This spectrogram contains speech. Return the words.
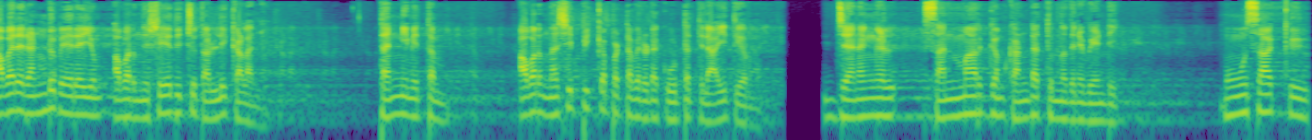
അവരെ രണ്ടുപേരെയും അവർ നിഷേധിച്ചു തള്ളിക്കളഞ്ഞു. തന്നിമിത്തം അവർ നശിപ്പിക്കപ്പെട്ടവരുടെ കൂട്ടത്തിലായി തീർന്നു. ജനങ്ങൾ സന്മാർഗം കണ്ടെത്തുന്നതിനു വേണ്ടി മൂസാക്ക്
